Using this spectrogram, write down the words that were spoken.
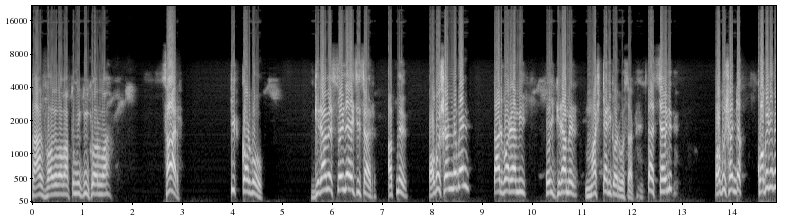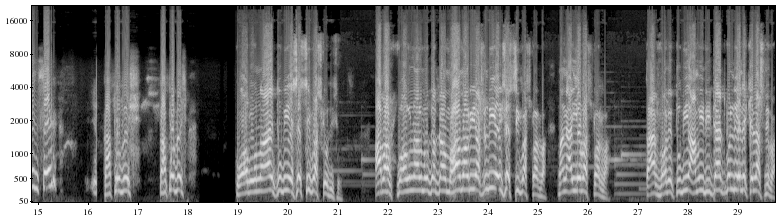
তারপরে বাবা তুমি কি করবা? স্যার কি করব? গ্রামে চলে আইছি স্যার আপনি অবসর নেবেন? তারপরে আমি এই গ্রামের মাস্টারি করব স্যার। তা স্যার অবসরটা কবে নেবেন স্যার? তা তো বেশ তা তো বেশ। করোনায় তুমি এসএসসি পাস করেছ। আবার করোনার মতো একটা মহামারী আসলেই এসএসসি পাস করবা মানে আইএ পাস করবা। তারপরে তুমি আমি রিটায়ার করলে এনে ক্লাস নেবা।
